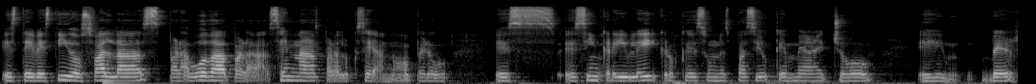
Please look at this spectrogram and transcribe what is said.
este, vestidos, faldas, para boda, para cenas, para lo que sea, ¿no? Pero es, increíble y creo que es un espacio que me ha hecho eh, ver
